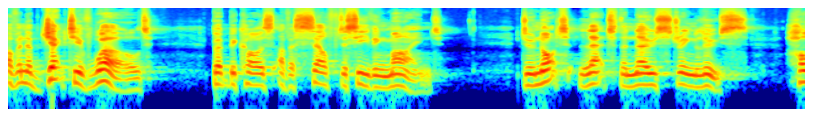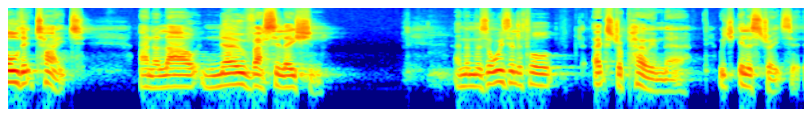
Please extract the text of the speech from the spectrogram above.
of an objective world, but because of a self deceiving mind. Do not let the nose string loose, hold it tight, and allow no vacillation. And then there's always a little extra poem there which illustrates it.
